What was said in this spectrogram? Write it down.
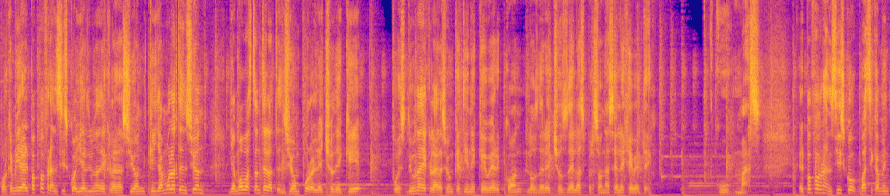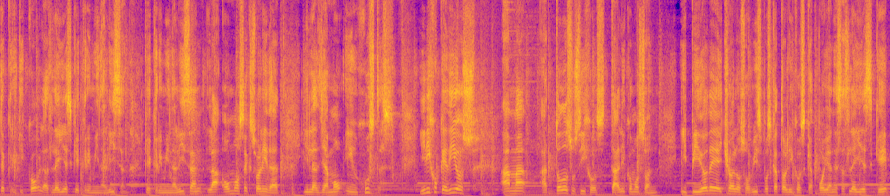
porque mira, el Papa Francisco ayer dio una declaración que llamó la atención, llamó bastante la atención por el hecho de que pues dio una declaración que tiene que ver con los derechos de las personas LGBT. Q el Papa Francisco básicamente criticó las leyes que criminalizan, que criminalizan la homosexualidad y las llamó injustas. Y dijo que Dios ama a todos sus hijos tal y como son y pidió de hecho a los obispos católicos que apoyan esas leyes que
